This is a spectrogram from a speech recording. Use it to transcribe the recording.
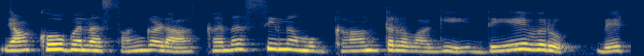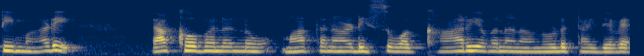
ಯಾಕೋಬನ ಸಂಗಡ ಕನಸಿನ ಮುಖಾಂತರವಾಗಿ ದೇವರು ಭೇಟಿ ಮಾಡಿ ಯಾಕೋಬನನ್ನು ಮಾತನಾಡಿಸುವ ಕಾರ್ಯವನ್ನು ನಾವು ನೋಡುತ್ತಾ ಇದ್ದೇವೆ.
